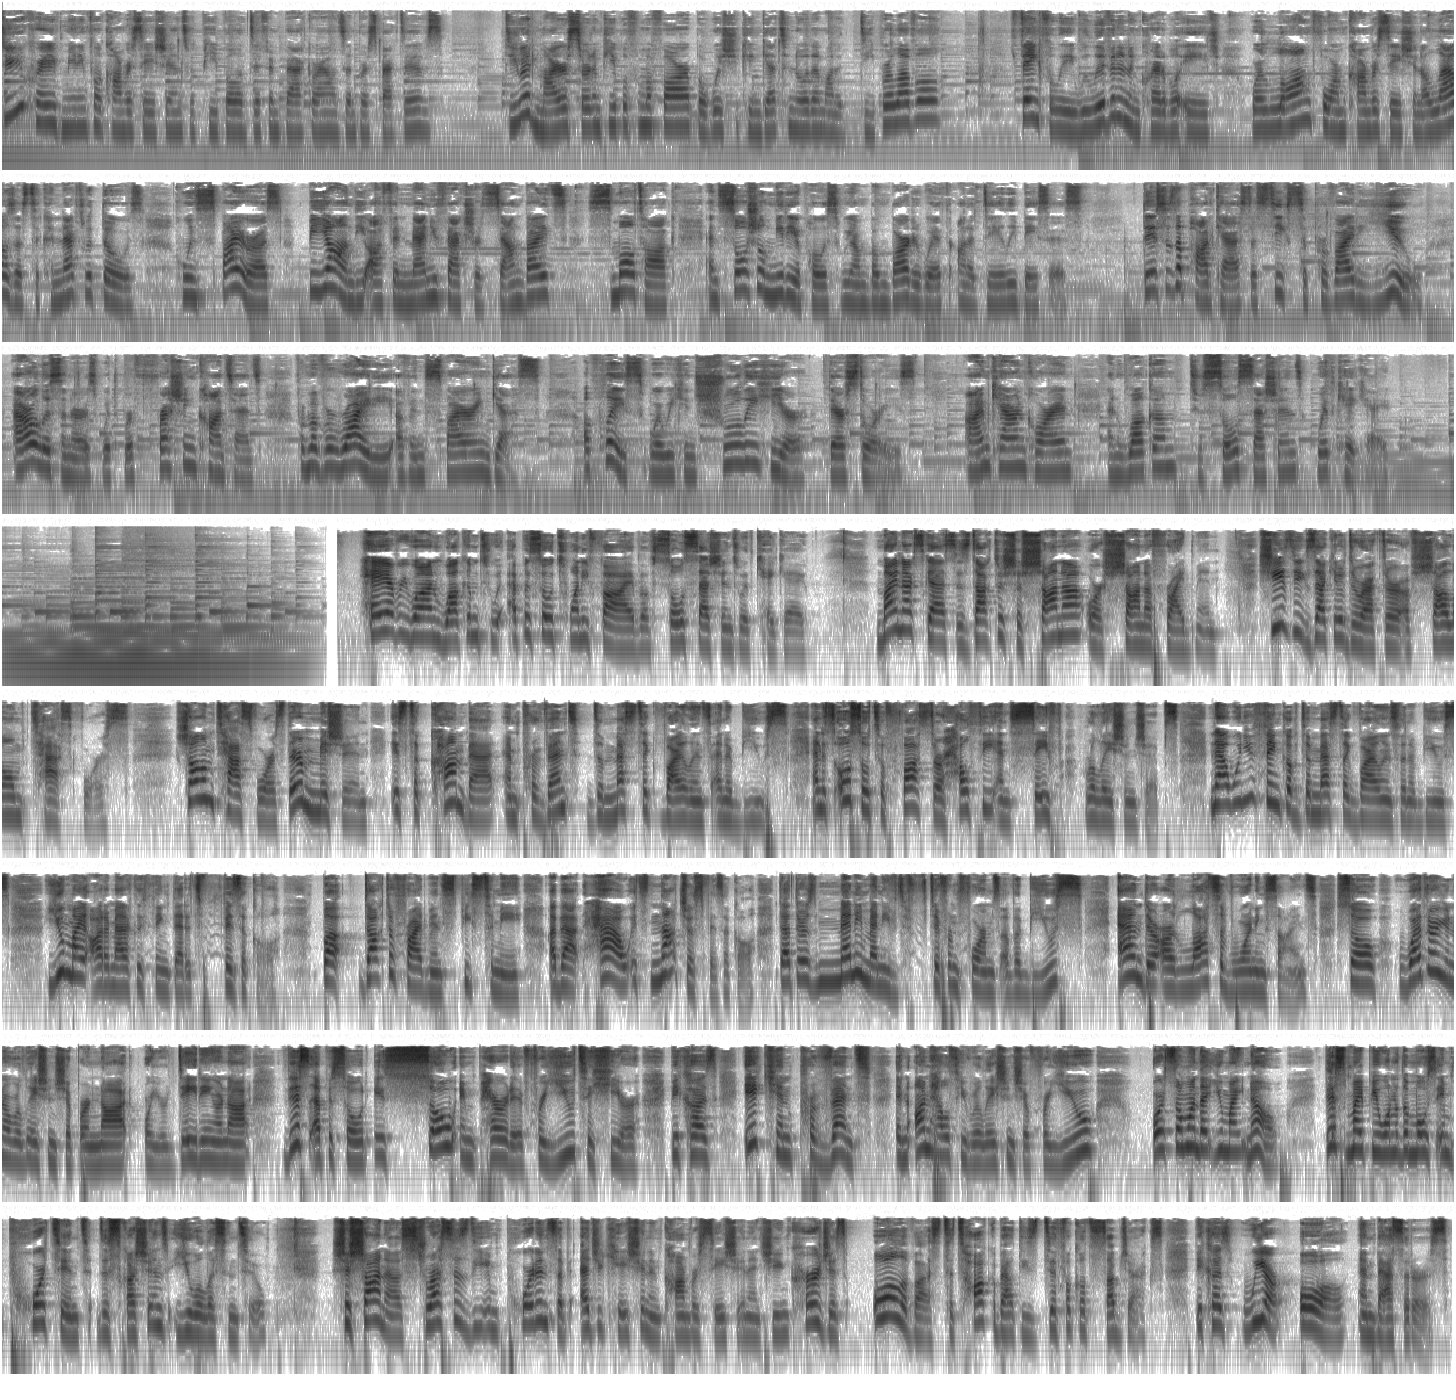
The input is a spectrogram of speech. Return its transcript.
Do you crave meaningful conversations with people of different backgrounds and perspectives? Do you admire certain people from afar but wish you can get to know them on a deeper level? Thankfully, we live in an incredible age where long form conversation allows us to connect with those who inspire us beyond the often manufactured sound bites, small talk, and social media posts we are bombarded with on a daily basis. This is a podcast that seeks to provide you our listeners with refreshing content from a variety of inspiring guests, a place where we can truly hear their stories. I'm Karen Corin, and welcome to Soul Sessions with KK. Hey everyone, welcome to episode 25 of Soul Sessions with KK. My next guest is Dr. Shoshannah or Shana Frydman. She is the executive director of Shalom Task Force. Shalom Task Force, their mission is to combat and prevent domestic violence and abuse. And it's also to foster healthy and safe relationships. Now, when you think of domestic violence and abuse, you might automatically think that it's physical. But Dr. Frydman speaks to me about how it's not just physical, that there's many, many different forms of abuse, and there are lots of warning signs. So, whether you're in a relationship or not, or you're dating or not, this episode is so imperative for you to hear because it can prevent an unhealthy relationship for you or someone that you might know. This might be one of the most important discussions you will listen to. Shoshannah stresses the importance of education and conversation, and she encourages all of us to talk about these difficult subjects because we are all ambassadors.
